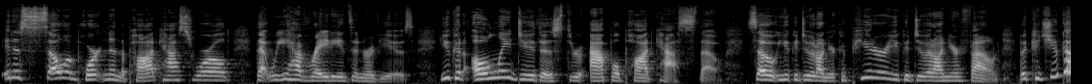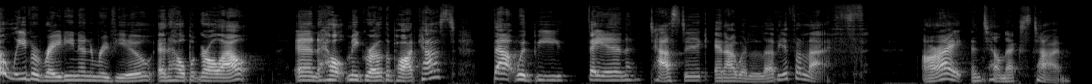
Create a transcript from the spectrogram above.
It is so important in the podcast world that we have ratings and reviews. You can only do this through Apple Podcasts, though. So you could do it on your computer, you could do it on your phone. But could you go leave a rating and a review and help a girl out and help me grow the podcast? That would be fantastic, and I would love you for life. All right, until next time.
